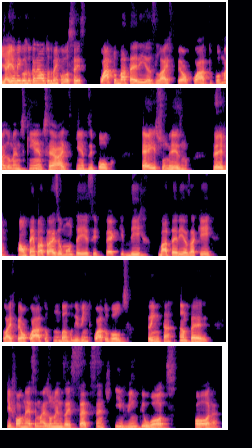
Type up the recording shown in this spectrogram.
E aí, amigos do canal, tudo bem com vocês? Quatro baterias Life PO4 por mais ou menos 500 reais, 500 e pouco, é isso mesmo. Vejam, há um tempo atrás eu montei esse pack de baterias aqui, Life PO4, um banco de 24 volts, 30 amperes, que fornece mais ou menos aí 720 watts hora.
